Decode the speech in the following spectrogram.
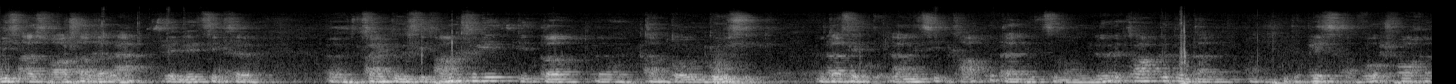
nicht als Veranstalter erlebt. In Letzig äh, 2000 Franken gibt, gibt der äh, Kanton 1000. Und das hat lange Zeit geklappt, dann hat es mal nicht mehr geklappt und dann habe ich mit der Presse vorgesprochen,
